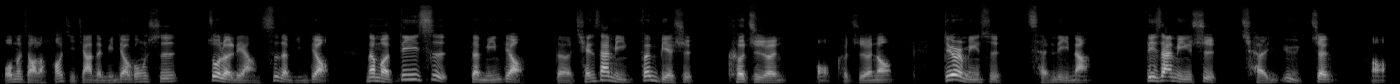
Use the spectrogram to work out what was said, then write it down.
我们找了好几家的民调公司做了两次的民调。那么第一次的民调的前三名分别是柯志恩哦，柯志恩哦，第二名是陈丽娜，第三名是陈玉珍哦，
